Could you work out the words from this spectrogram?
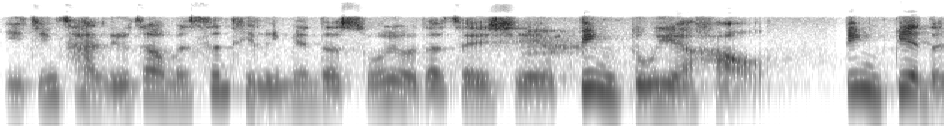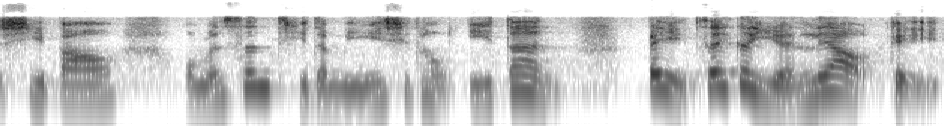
已经残留在我们身体里面的所有的这些病毒也好，病变的细胞，我们身体的免疫系统一旦被这个原料给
